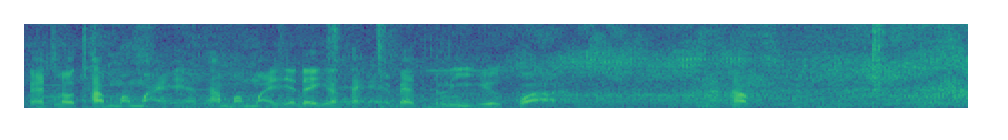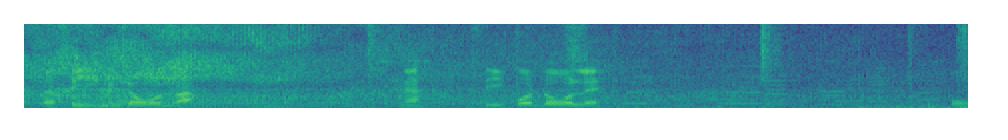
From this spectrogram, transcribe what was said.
แบตเราทำมาใหม่ถ้าทำมาใหม่จะได้กระแสแบตเตอรี่เยอะกว่านะครับแต่สีมันโดนว่ะนะสีโคตรโดนเลยโอ้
